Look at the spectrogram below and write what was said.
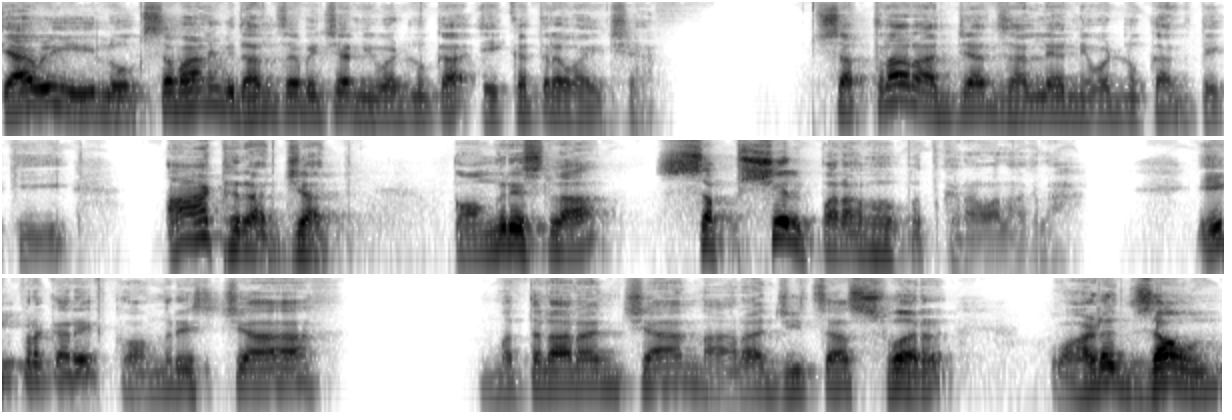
त्यावेळी लोकसभा आणि विधानसभेच्या निवडणुका एकत्र व्हायच्या. सतरा राज्यात झालेल्या निवडणुकांपैकी आठ राज्यात काँग्रेसला सपशेल पराभव पत्करावा लागला. एक प्रकारे काँग्रेसच्या मतदारांच्या नाराजीचा स्वर वाढत जाऊन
